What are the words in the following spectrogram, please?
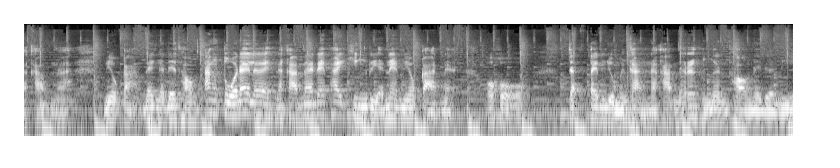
นะครับนะมีโอกาสได้เงินได้ทองตั้งตัวได้เลยนะครับนะได้ไพ่คิงเหรียญเนี่ยมีโอกาสเนี่ยโอ้โหจัดเต็มอยู่เหมือนกันนะครับในเรื่องของเงินทองในเดือนนี้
